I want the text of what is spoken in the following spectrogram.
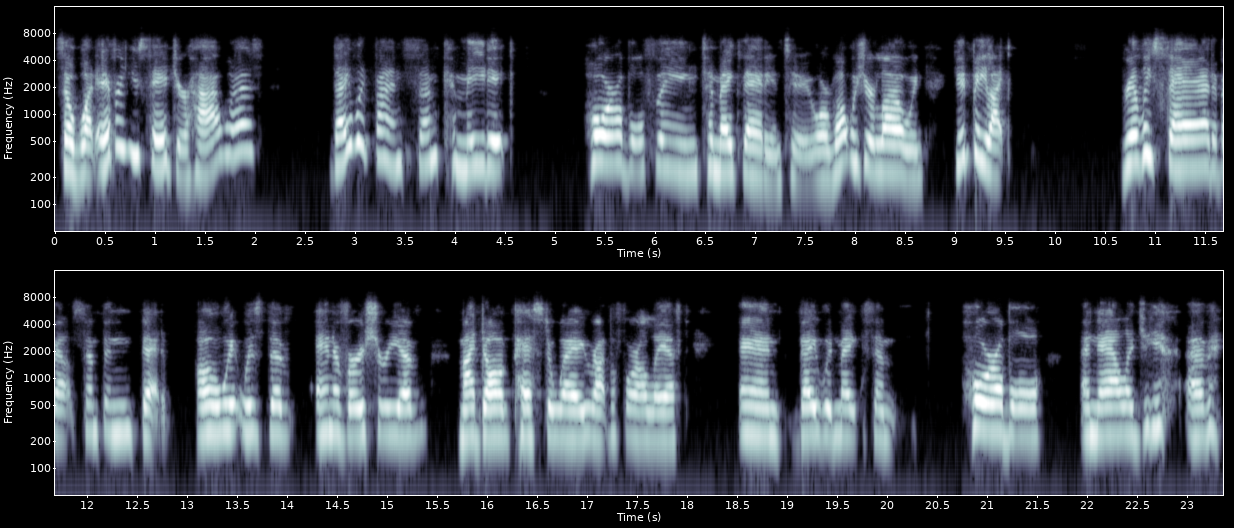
So whatever you said your high was, they would find some comedic horrible thing to make that into or what was your low and you'd be like really sad about something that oh it was the anniversary of my dog passed away right before I left and they would make some horrible analogy of it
